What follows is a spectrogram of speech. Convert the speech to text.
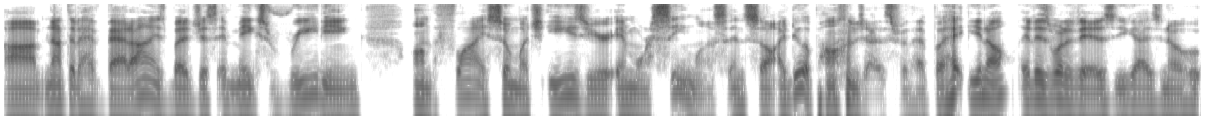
um, not that I have bad eyes, but it just it makes reading on the fly so much easier and more seamless. And so I do apologize for that. But hey, you know, it is what it is. You guys know who,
